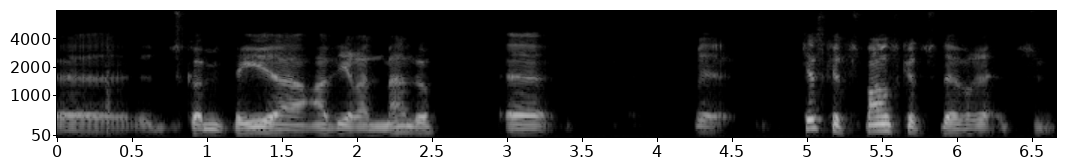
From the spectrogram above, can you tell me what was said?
euh, du comité environnement, là, qu'est-ce que tu penses que tu devrais. tu-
